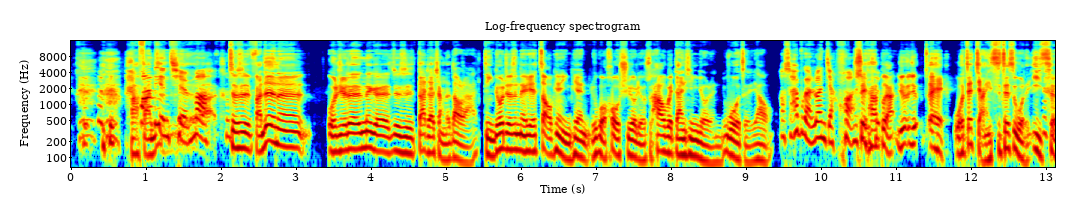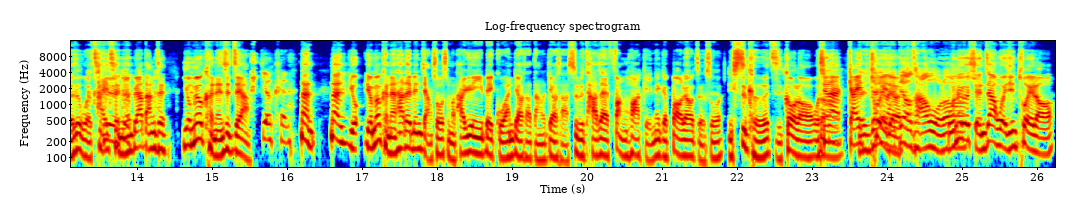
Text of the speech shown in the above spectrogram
花点钱嘛。就是反正呢。我觉得那个就是大家想得到啦，顶多就是那些照片、影片，如果后续又流出，他会不会担心有人握着要？哦，所以他不敢乱讲话，所以他不敢。有有，哎，我再讲一次，这是我的臆测，这是我的猜测，你们不要当真。有没有可能是这样？有可能。那那有有没有可能他这边讲说什么？他愿意被国安调查、党的调查，是不是他在放话给那个爆料者说：“你适可而止，够了，我现在该退的调查我了，我那个选战我已经退了。”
